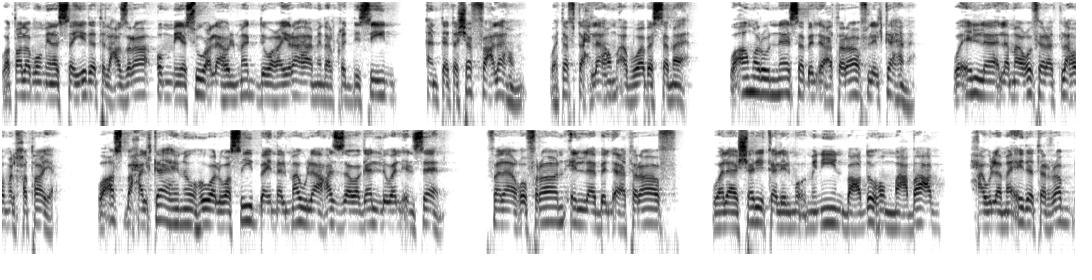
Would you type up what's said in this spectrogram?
وطلبوا من السيدة العذراء أم يسوع له المجد وغيرها من القديسين أن تتشفع لهم وتفتح لهم أبواب السماء. وأمروا الناس بالإعتراف للكهنة وإلا لما غفرت لهم الخطايا. وأصبح الكاهن هو الوسيط بين المولى عز وجل والإنسان فلا غفران إلا بالإعتراف ولا شرك للمؤمنين بعضهم مع بعض حول مائدة الرب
